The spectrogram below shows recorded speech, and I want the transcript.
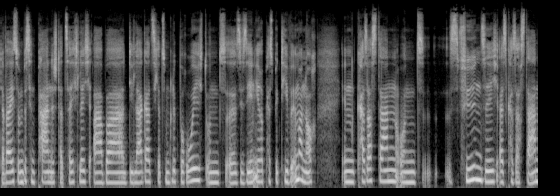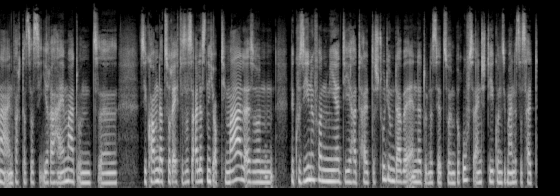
Da war ich so ein bisschen panisch tatsächlich, aber die Lage hat sich ja zum Glück beruhigt und äh, sie sehen ihre Perspektive immer noch in Kasachstan und fühlen sich als Kasachstaner einfach, das ist ihre Heimat und äh, sie kommen da zurecht. Das ist alles nicht optimal. Also eine Cousine von mir, die hat halt das Studium da beendet und ist jetzt so im Berufseinstieg und sie meint, es ist halt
